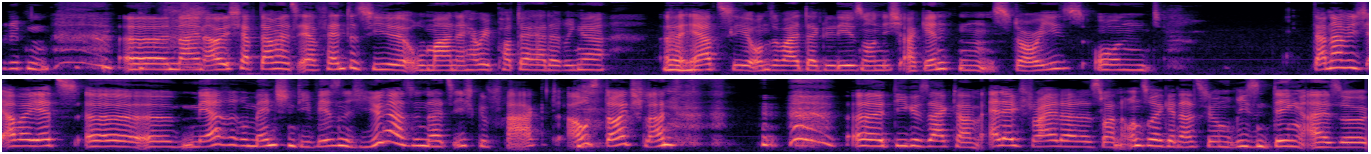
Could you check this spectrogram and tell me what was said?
Briten. Äh, nein, aber ich habe damals eher Fantasy-Romane, Harry Potter, Herr der Ringe, äh, mhm. RC und so weiter gelesen und nicht Agenten-Stories. Und dann habe ich aber jetzt äh, äh, mehrere Menschen, die wesentlich jünger sind als ich, gefragt, aus Deutschland, äh, die gesagt haben, Alex Ryder, das war in unserer Generation ein Riesending, also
